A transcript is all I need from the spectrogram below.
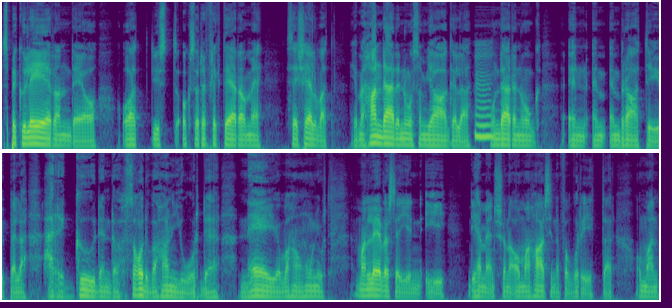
spekulerande och, och att just också reflektera med sig själv att ja men han där är nog som jag eller hon där är nog en, en, en bra typ eller herregud ändå, såg du vad han gjorde? Nej, och vad har hon gjort? Man lever sig in i de här människorna och man har sina favoriter och man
